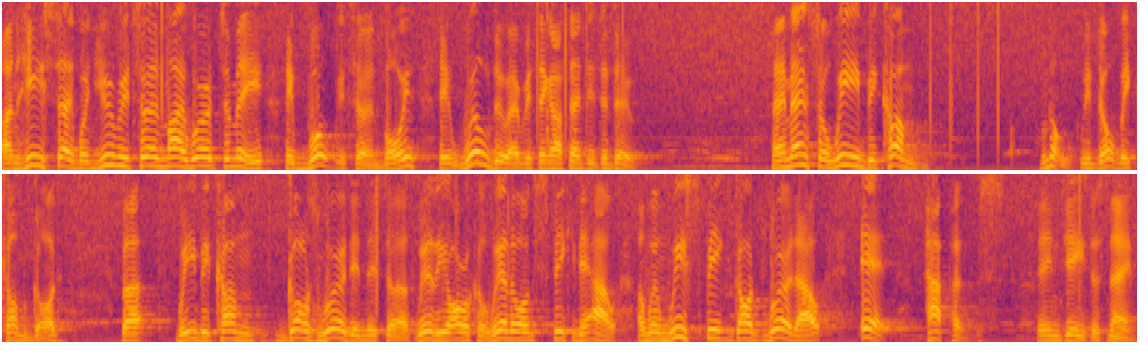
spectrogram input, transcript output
and he said, when you return my word to me, it won't return void. It will do everything I sent it to do. Amen. So we become, well, we don't become God, but we become God's word in this earth. We're the oracle. We're the ones speaking it out. And when we speak God's word out, it happens in Jesus' name.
